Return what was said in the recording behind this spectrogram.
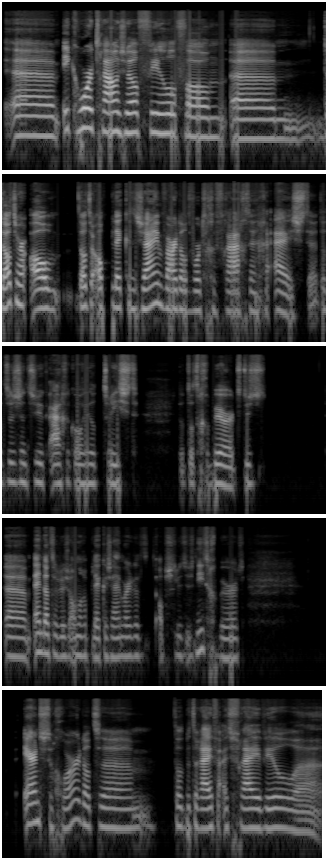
ehm, ik hoor trouwens wel veel van ehm, dat, er al, dat er al plekken zijn waar dat wordt gevraagd en geëist. Hè. Dat is natuurlijk eigenlijk al heel triest dat dat gebeurt. Dus Ehm, en dat er dus andere plekken zijn waar dat absoluut dus niet gebeurt. Ernstig hoor, dat, uh, dat bedrijven uit vrije wil uh,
